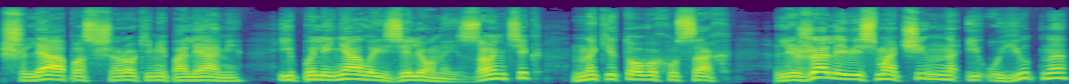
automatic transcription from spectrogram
шляпа с широкими полями и полинялый зеленый зонтик на китовых усах лежали весьма чинно и уютно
